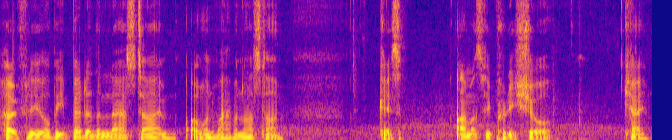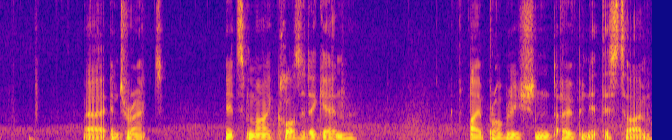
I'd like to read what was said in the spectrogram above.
Hopefully it'll be better than last time. I wonder what happened last time. Okay, so I must be pretty sure. Okay. Uh, interact. It's my closet again. I probably shouldn't open it this time.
